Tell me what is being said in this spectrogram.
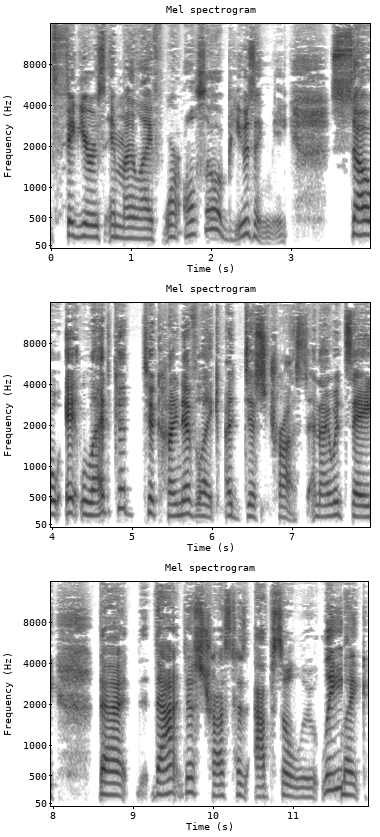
figures in my life were also abusing me. So it led to kind of like a distrust. And I would say that that distrust has absolutely like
